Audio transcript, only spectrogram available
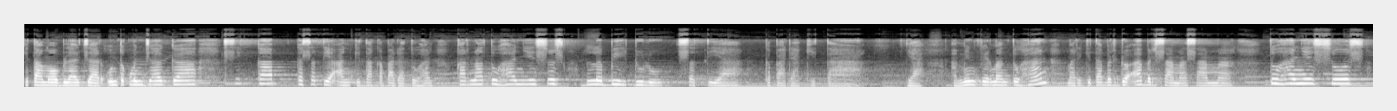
kita mau belajar untuk menjaga sikap kesetiaan kita kepada Tuhan karena Tuhan Yesus lebih dulu setia kepada kita. Ya, amin firman Tuhan. Mari kita berdoa bersama-sama. Tuhan Yesus,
